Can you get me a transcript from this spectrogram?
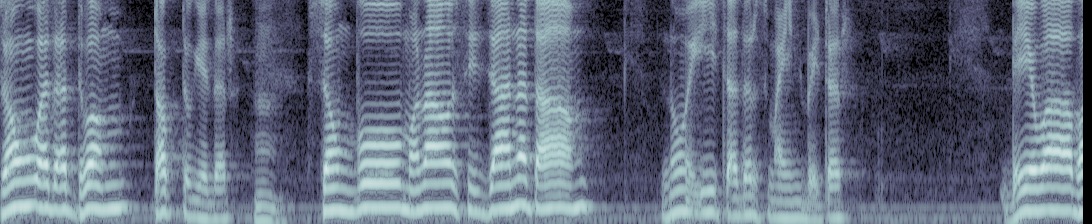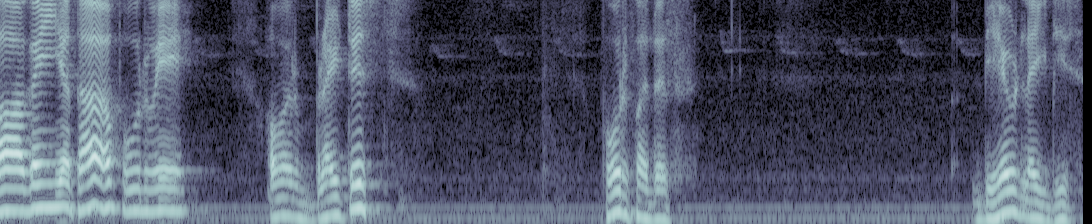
संवदध्वम टॉक टुगेदर हम्म. संभो मनावसी जानताम know each others mind better देवा भागं यथा पूर्वे our brightest forefathers behaved like this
